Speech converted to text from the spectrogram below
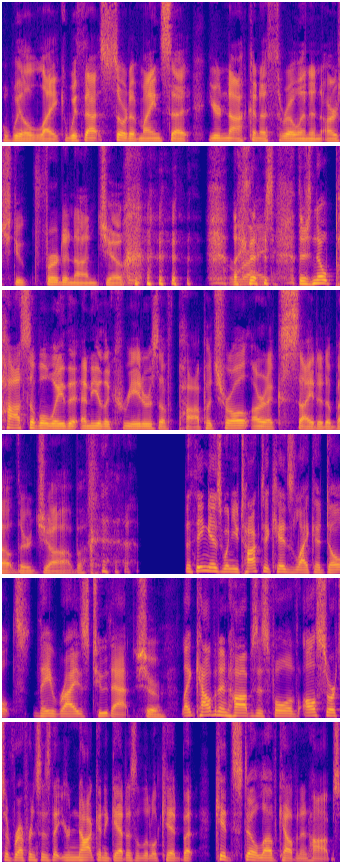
will like. With that sort of mindset, you're not going to throw in an Archduke Ferdinand joke. like right. there's there's no possible way that any of the creators of Paw Patrol are excited about their job. the thing is when you talk to kids like adults, they rise to that. Sure. Like Calvin and Hobbes is full of all sorts of references that you're not going to get as a little kid, but kids still love Calvin and Hobbes.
